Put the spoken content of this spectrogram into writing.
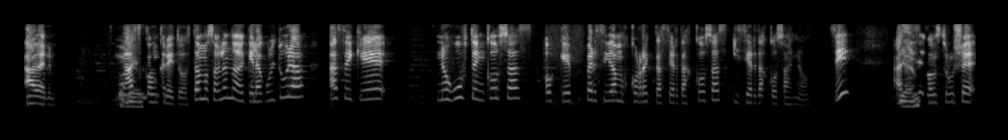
A ver, más concreto, estamos hablando de que la cultura hace que nos gusten cosas o que percibamos correctas ciertas cosas y ciertas cosas no, ¿sí? Así Bien. se construye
